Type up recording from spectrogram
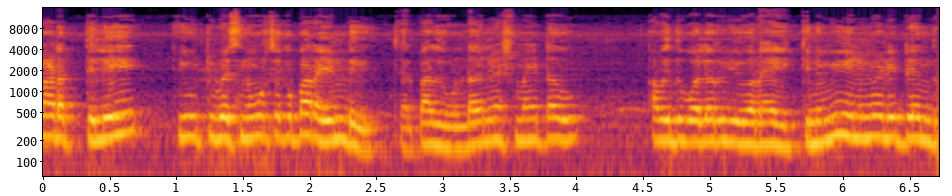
പടത്തിൽ യൂട്യൂബേഴ്സിനെ കുറിച്ചൊക്കെ പറയുന്നുണ്ട് ചിലപ്പോൾ അതുകൊണ്ട് അവന് വിഷമമായിട്ടാവും. അവ ഇതുപോലെ റിവ്യൂ പറയാം. ലൈക്കിനും വ്യൂവിനും വേണ്ടിയിട്ട് എന്ത്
